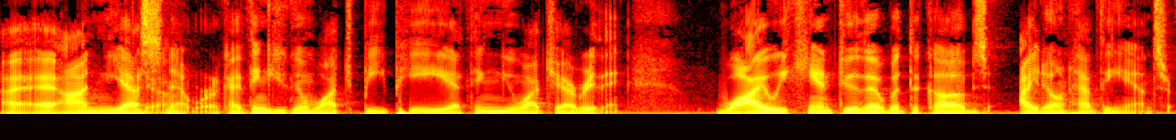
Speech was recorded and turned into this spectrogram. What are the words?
uh, on Yes Network. I think you can watch BP. I think you can watch everything. Why we can't do that with the Cubs, I don't have the answer.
